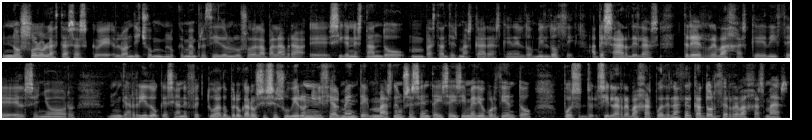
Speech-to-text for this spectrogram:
no solo las tasas, que lo han dicho los que me han precedido en el uso de la palabra, eh, siguen estando mm, bastantes más caras que en el 2012, a pesar de las tres rebajas que dice el señor Garrido que se han efectuado, pero claro, si se subieron inicialmente más de un 66,5%, pues si las rebajas pueden hacer 14 rebajas más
